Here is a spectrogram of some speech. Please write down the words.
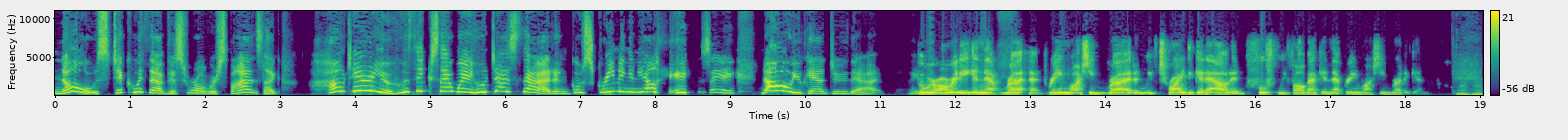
no stick with that visceral response like how dare you? Who thinks that way? Who does that? And go screaming and yelling saying no you can't do that but we're already in that rut, that brainwashing rut, and we've tried to get out, and poof, we fall back in that brainwashing rut again. Mm-hmm.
